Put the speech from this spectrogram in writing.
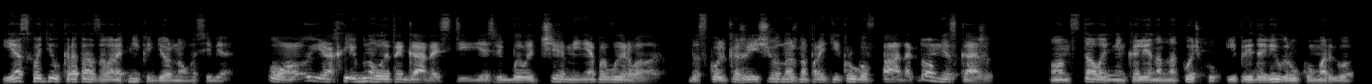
Я схватил крота за воротник и дернул на себя. «О, я хлебнул этой гадости. Если было чем, меня бы вырвало. Да сколько же еще нужно пройти кругов ада, кто мне скажет?» Он встал одним коленом на кочку и придавил руку Марго.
